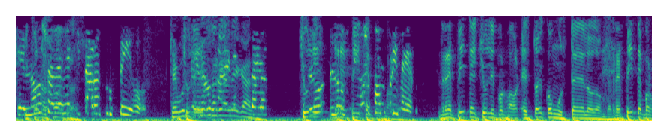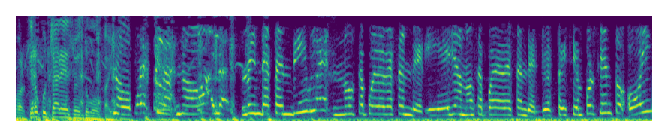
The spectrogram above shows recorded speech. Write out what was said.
que no se deje quitar a sus hijos. Que busque asesoría legal. Chuli, Lo- los repite, hijos son primero. Repite, Chuli, por favor. Estoy con ustedes los hombres. Repite, por favor. Quiero escuchar eso de tu boca. No, pues no, la- lo indefendible no se puede defender y ella no se puede defender. Yo estoy 100% hoy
